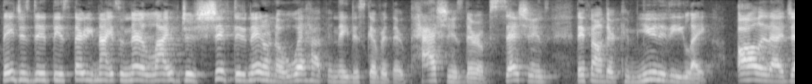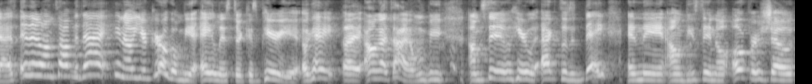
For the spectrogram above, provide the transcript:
they just did these 30 nights and their life just shifted and they don't know what happened. They discovered their passions, their obsessions, they found their community. Like, all of that jazz. And then on top of that, you know, your girl gonna be an A-lister, cause period, okay? Like, I don't got time. I'm gonna be, I'm sitting here with Acts of the Day, and then I'm gonna be sitting on Oprah's show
